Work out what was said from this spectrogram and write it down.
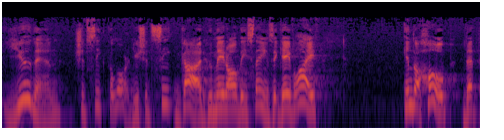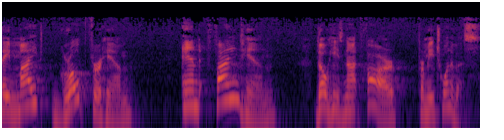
you then should seek the Lord. You should seek God who made all these things, that gave life, in the hope that they might grope for him and find him, though he's not far from each one of us.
